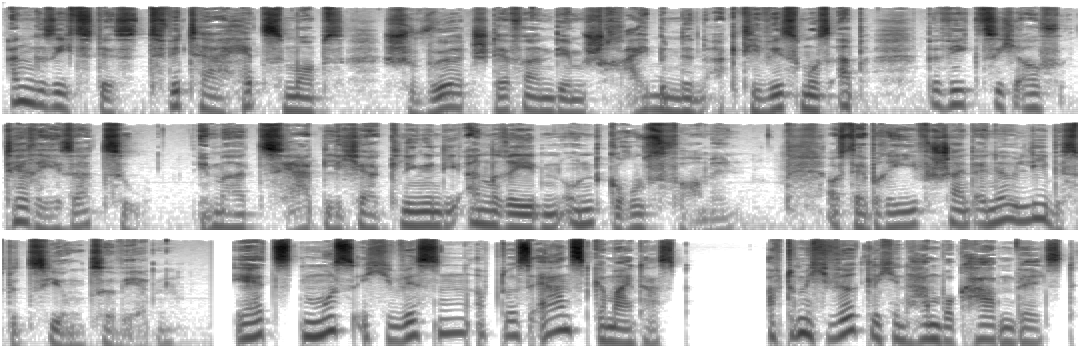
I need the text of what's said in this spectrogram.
Angesichts des Twitter-Hetzmobs schwört Stefan dem schreibenden Aktivismus ab, bewegt sich auf Theresa zu. Immer zärtlicher klingen die Anreden und Grußformeln. Aus der Brief scheint eine Liebesbeziehung zu werden. Jetzt muss ich wissen, ob du es ernst gemeint hast, ob du mich wirklich in Hamburg haben willst.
